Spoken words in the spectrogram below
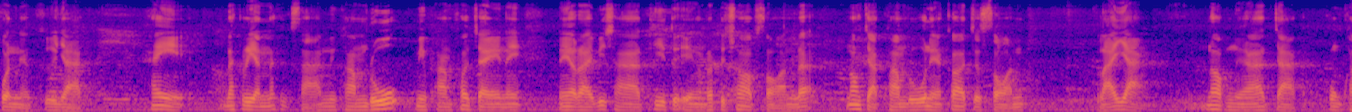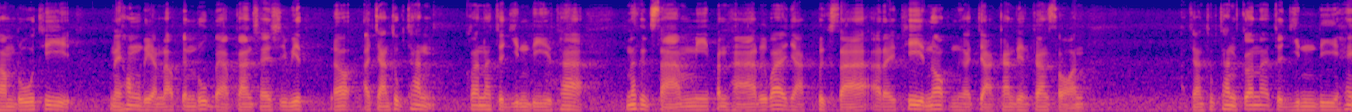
คนเนี่ยคืออยากให้นักเรียนนักศึกษามีความรู้มีความเข้าใจใน ในรายวิชาที่ตัวเองรับผิดชอบสอน และนอกจากความรู้เนี่ยก็จะสอนหลายอย่างนอกเหนือจากองค์ความรู้ที่ในห้องเรียนแล้วเป็นรูปแบบการใช้ชีวิต แล้วอาจารย์ทุกท่านก็น่าจะยินดีถ้านักศึกษามีปัญหาหรือว่าอยากปรึกษาอะไรที่นอกเหนือจากการเรียนการสอน อาจารย์ทุกท่านก็น่าจะยินดีให้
